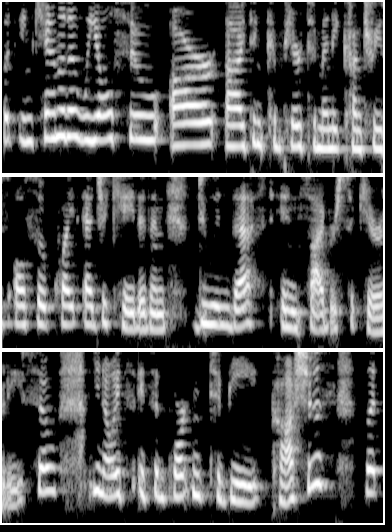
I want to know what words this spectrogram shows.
But in Canada, we also are, I think, compared to many countries, also quite educated and do invest in cybersecurity. So, you know, it's it's important to be cautious, but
